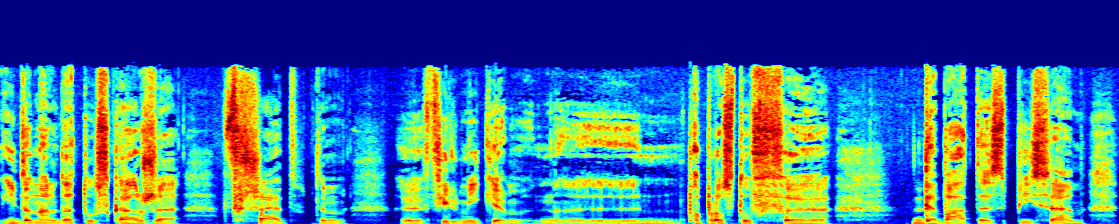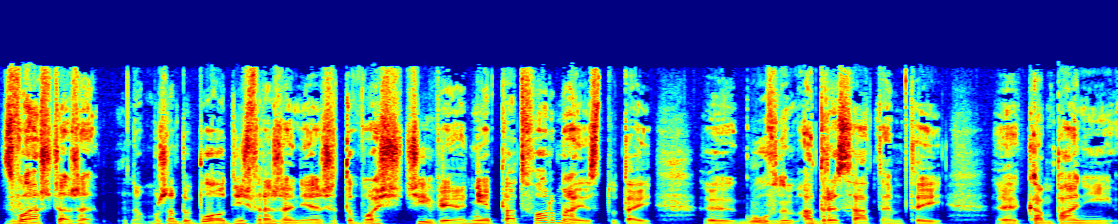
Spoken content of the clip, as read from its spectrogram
i Donalda Tuska, że wszedł tym filmikiem po prostu w debatę z PiSem, zwłaszcza, że no, można by było odnieść wrażenie, że to właściwie nie Platforma jest tutaj e, głównym adresatem tej e, kampanii e,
